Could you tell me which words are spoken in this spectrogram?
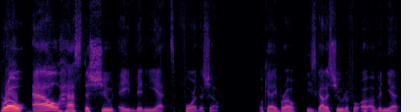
Bro, Al has to shoot a vignette for the show. Okay, bro? He's got to shoot a, for- a, a vignette.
